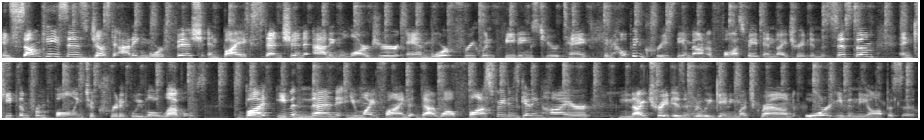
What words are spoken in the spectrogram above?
In some cases, just adding more fish and by extension adding larger and more frequent feedings to your tank can help increase the amount of phosphate and nitrate in the system and keep them from falling to critically low levels. But even then, you might find that while phosphate is getting higher, nitrate isn't really gaining much ground or even the opposite.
